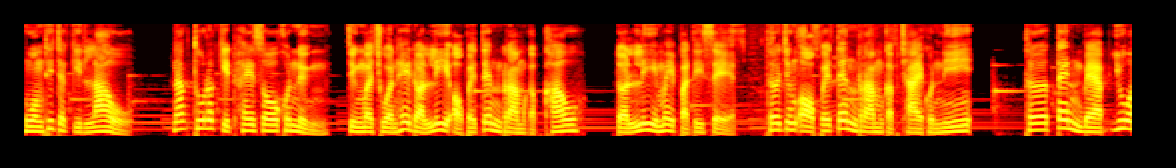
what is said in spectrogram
ห่วงที่จะกินเหล้า นักธุรกิจไฮโซคนหนึ่ง จึงมาชวนให้ดอลลี่ออกไปเต้นรำกับเขา ดอลลี่ไม่ปฏิเสธ เธอจึงออกไปเต้นรำกับชายคนนี้ เธอเต้นแบบยั่ว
